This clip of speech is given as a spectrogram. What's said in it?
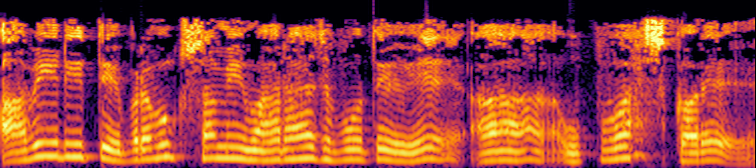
આવી રીતે પ્રમુખ સ્વામી મહારાજ પોતે આ ઉપવાસ કરે,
